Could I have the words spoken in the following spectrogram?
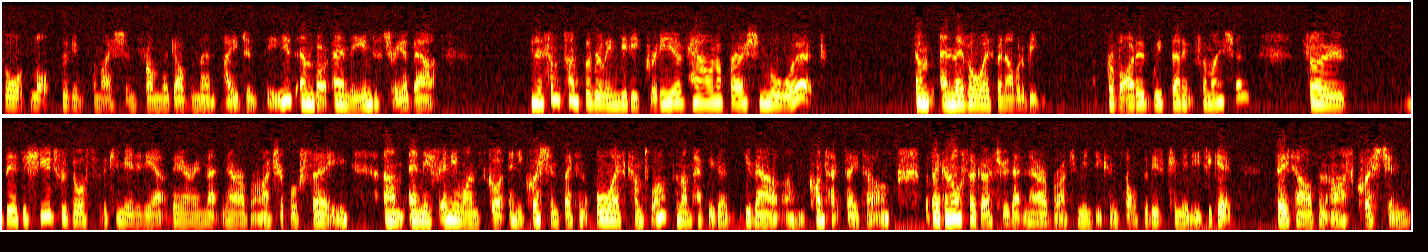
sought lots of information from the government agencies and, and the industry about, you know, sometimes the really nitty gritty of how an operation will work. Um, and they've always been able to be provided with that information. So there's a huge resource for the community out there in that Narrabri Triple C. Um, and if anyone's got any questions, they can always come to us, and I'm happy to give our um, contact details. But they can also go through that Narrabri Community Consultative Committee to get details and ask questions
